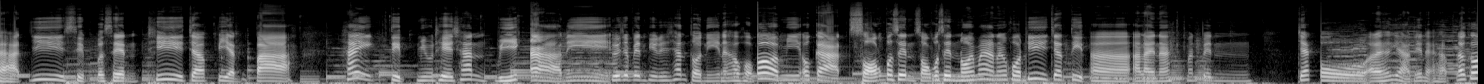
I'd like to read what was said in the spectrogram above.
กาส 20%ที่จะเปลี่ยนปลาให้ติดมิวเทชันวีคอ่านี่ คือจะเป็นมิวเทชันตัวนี้นะครับผม ก็มีโอกาส 2% 2%น้อยมากนะคนที่จะติดอ่าอะไรนะ มันเป็นแจ็คโออะไรทั้งอย่างนี่แหละครับ แล้วก็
